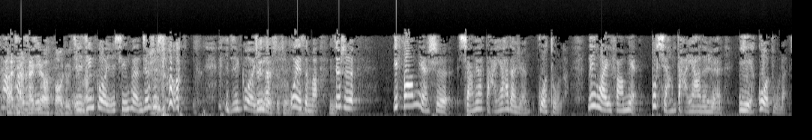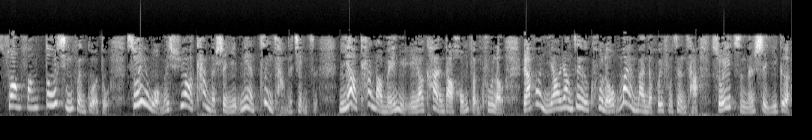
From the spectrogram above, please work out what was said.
大家还是要保住已经过于兴奋，就是说，已经过于真的是这样。为什么？就是一方面是想要打压的人过度了，另外一方面。不想打压的人也过度了，双方都兴奋过度，所以我们需要看的是一面正常的镜子。你要看到美女，也要看到红粉骷髅，然后你要让这个骷髅慢慢的恢复正常，所以只能是一个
